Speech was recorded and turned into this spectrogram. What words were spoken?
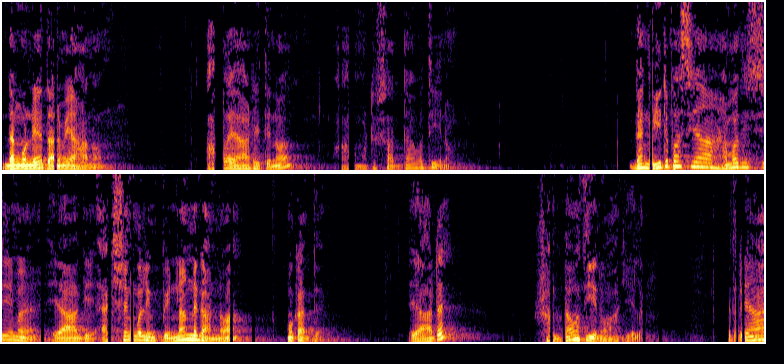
දැන් ඔන්නේ ධර්මය අහනවා. අහලා යාට හිතෙනවා ආ මට ශ්‍රද්ධාව තියෙනවා. දැන් ඊට පස්සේ යා හැමතිස්සෙම එයාගේ ඇක්ෂන් වලින් පෙන්වන්න ගන්නවා මොකද්ද? එයාට ශ්‍රද්ධාව තියෙනවා කියලා. එතකොට එයා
